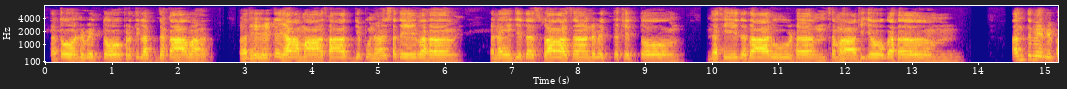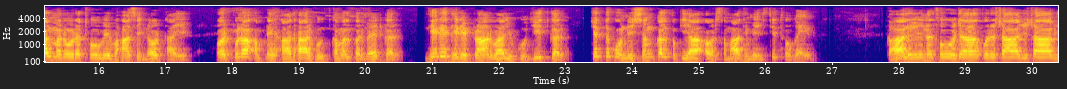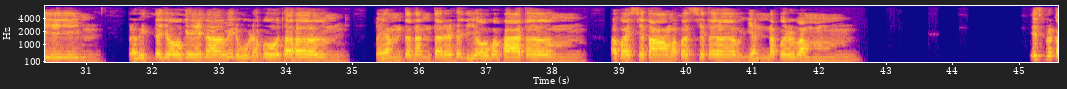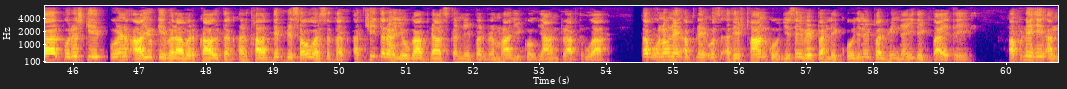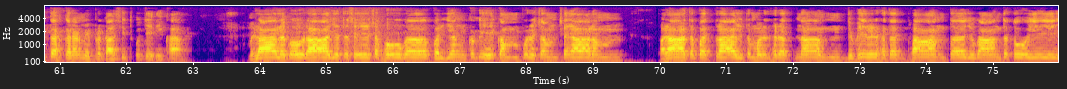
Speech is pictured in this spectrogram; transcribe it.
ततो निवृत्तो प्रतिलब्ध काम स्वधेष्टयामासाद्य पुनः सदैव। तनैजित श्वास निवृत्त चित्तो नसीदारूढ़ समाधि योग अंत में विफल मनोरथ हो वे वहाँ से लौट आए और पुनः अपने आधारभूत कमल पर बैठकर धीरे धीरे प्राणवायु को जीतकर चित्त को निसंकल्प किया और समाधि में स्थित हो गए। कालेन सोज पुरुषायुषा भी प्रवृत्त योगेन विरूढ़ बोध स्वयं तदंतर हृदय भात अपश्यताम अपश्यत यन्न पूर्वम। इस प्रकार पुरुष की पूर्ण आयु के बराबर काल तक, अर्थात दिव्य सौ वर्ष तक, अच्छी तरह योगाभ्यास करने पर ब्रह्मा जी को ज्ञान प्राप्त हुआ। तब उन्होंने अपने उस अधिष्ठान को, जिसे वे पहले खोजने पर भी नहीं देख पाए थे, अपने ही अंतकरण में प्रकाशित होते देखा। मृलाल गौरायत शेष भोग पर्यंक एकम पुरुषम शयानम फणातपत्रायुत मूर्धरत्नभिर्हतध्वांत युगांत तो ये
